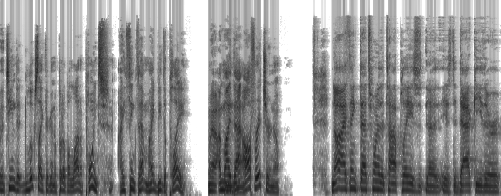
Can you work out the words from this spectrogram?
a team that looks like they're going to put up a lot of points, I think that might be the play. Am I mm-hmm. that off, Rich, or no? No, I think that's one of the top plays uh, is the Dak either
